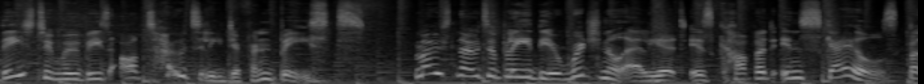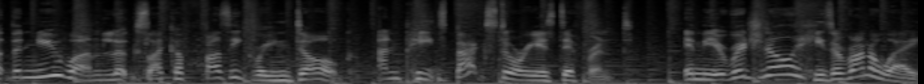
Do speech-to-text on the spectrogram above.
these two movies are totally different beasts. Most notably, the original Elliot is covered in scales, but the new one looks like a fuzzy green dog. And Pete's backstory is different. In the original, he's a runaway,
